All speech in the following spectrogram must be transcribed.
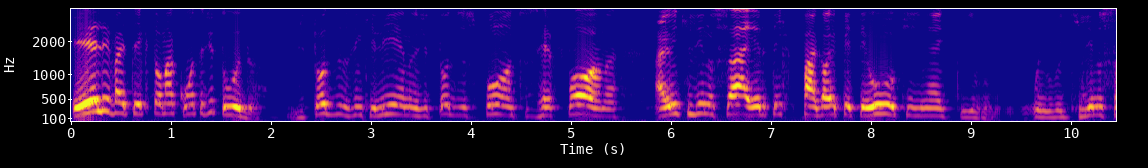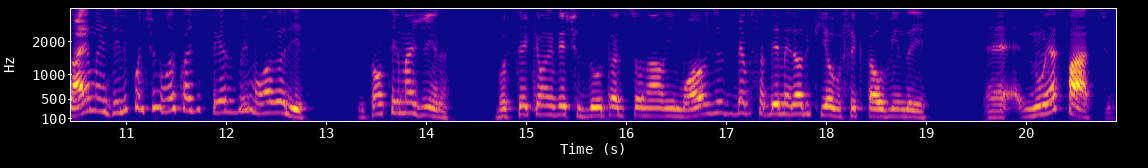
ele vai ter que tomar conta de tudo de todos os inquilinos, de todos os pontos, reforma. Aí o inquilino sai, ele tem que pagar o IPTU, que, né, o inquilino sai, mas ele continua com as despesas do imóvel ali. Então você imagina, você que é um investidor tradicional em imóveis, deve saber melhor do que eu, você que está ouvindo aí. É, não é fácil,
